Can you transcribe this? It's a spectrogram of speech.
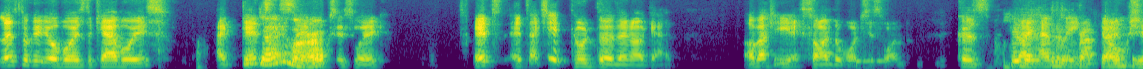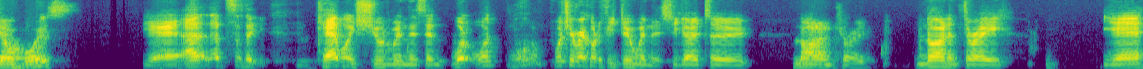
Let's look at your boys, the Cowboys, against the Seahawks this week. It's it's actually a good Thursday night game. I'm actually excited to watch this one because they have been crap game for the old boys. Yeah, uh, that's the thing. Cowboys should win this. And what, what what what's your record if you do win this? You go to nine and three. Nine and three. Yeah.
